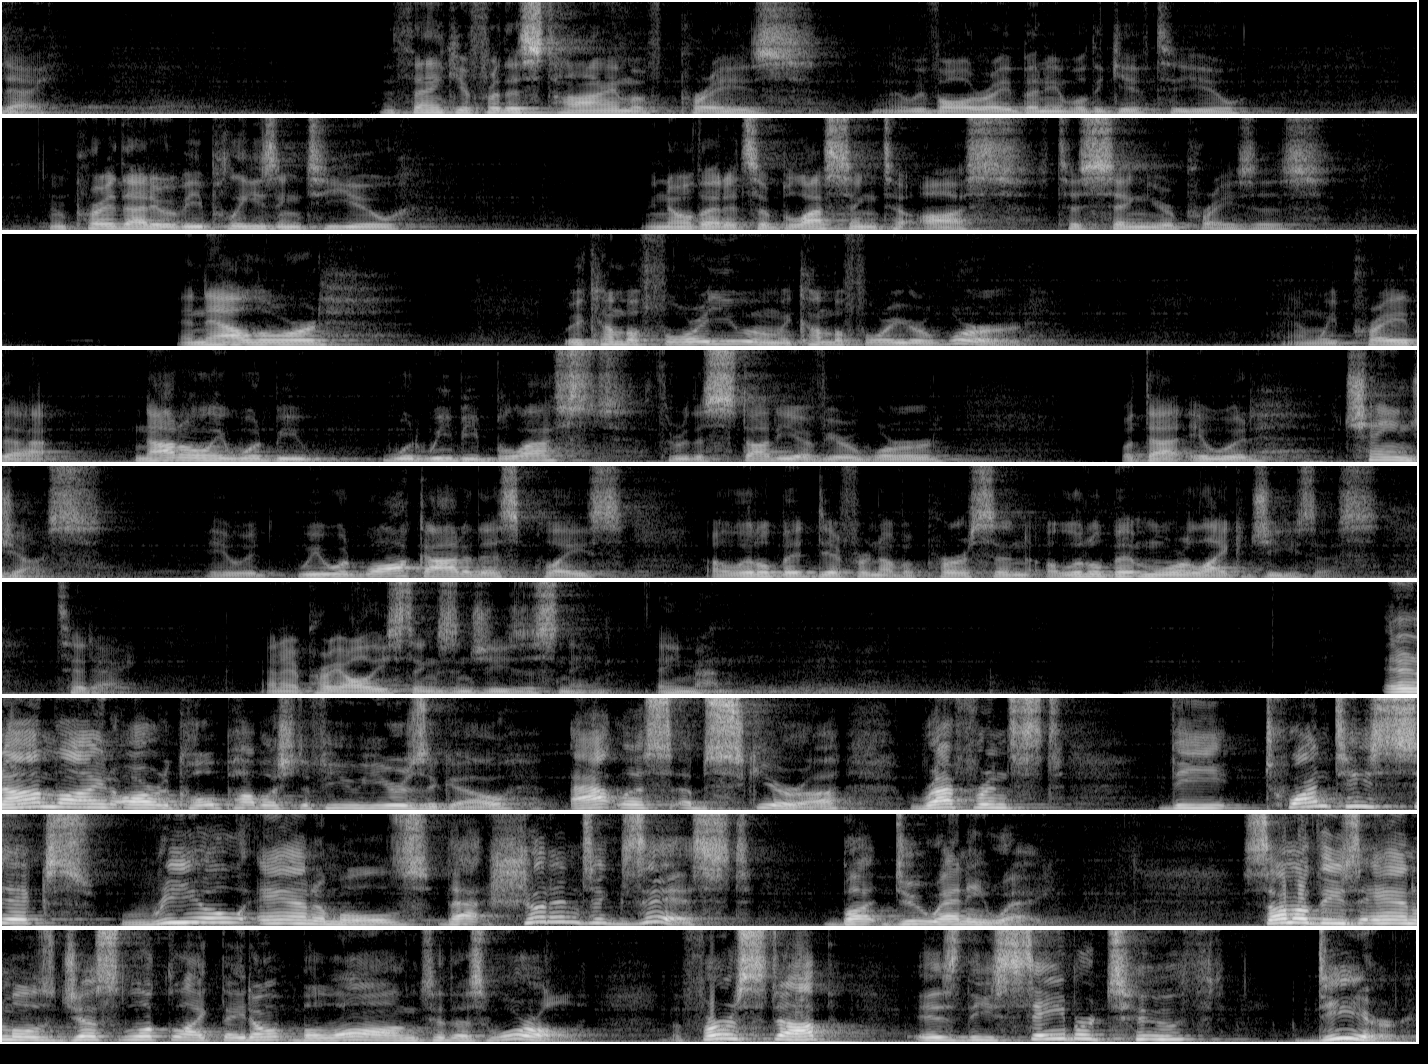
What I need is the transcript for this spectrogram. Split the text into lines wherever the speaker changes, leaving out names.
today. And thank you for this time of praise that we've already been able to give to you. And pray that it would be pleasing to you. We know that it's a blessing to us to sing your praises. And now, Lord, we come before you and we come before your word. And we pray that not only would, be, would we be blessed through the study of your word, but that it would change us. It would, we would walk out of this place a little bit different of a person, a little bit more like Jesus today. And I pray all these things in Jesus' name. Amen. In an online article published a few years ago, Atlas Obscura referenced the 26 real animals that shouldn't exist but do anyway. Some of these animals just look like they don't belong to this world. First up is the saber toothed deer.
